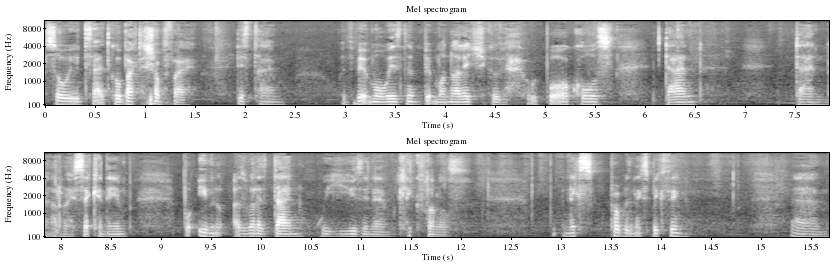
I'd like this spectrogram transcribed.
so we decided to go back to Shopify this time with a bit more wisdom, a bit more knowledge because we bought our course. Dan, Dan, I don't know his second name, but even as well as Dan, we're using um, ClickFunnels. Next, probably the next big thing. Um,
